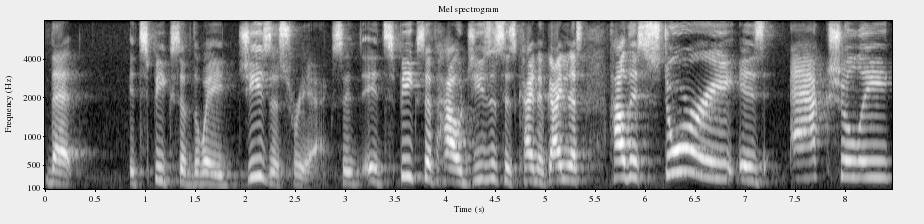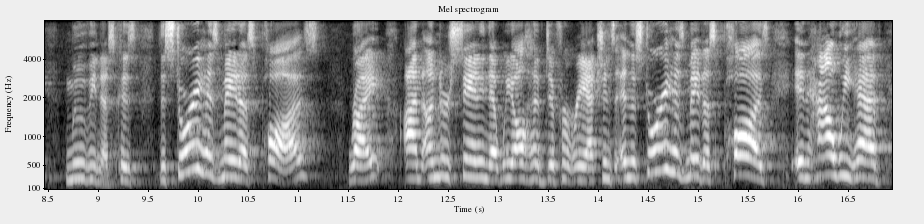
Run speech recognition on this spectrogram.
that it speaks of the way Jesus reacts. It, it, speaks of how Jesus is kind of guiding us, how this story is actually moving us. Because the story has made us pause, right, on understanding that we all have different reactions. And the story has made us pause in how we have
